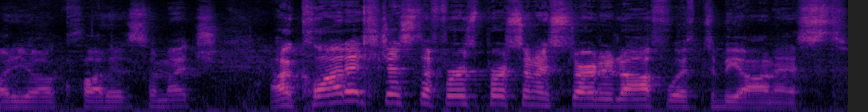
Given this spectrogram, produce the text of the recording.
Why do y'all Claudette so much? Uh, Claudette's just the first person I started off with, to be honest.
